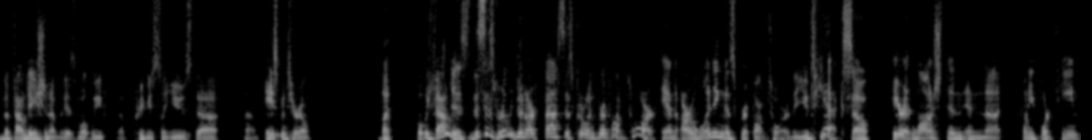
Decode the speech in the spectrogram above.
the foundation of it is what we've uh, previously used uh, uh, ACE material. But what we found is this has really been our fastest growing grip on tour and our winningest grip on tour, the UTX. So here it launched in in uh, 2014.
